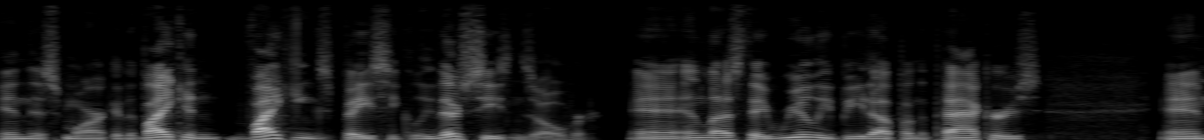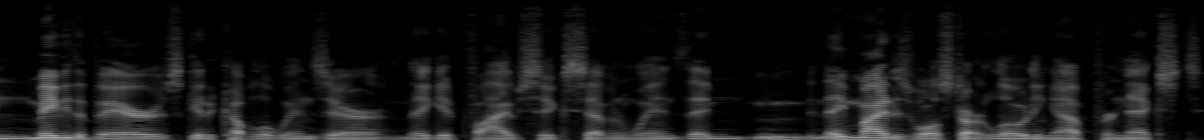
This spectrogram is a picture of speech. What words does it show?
in this market. The Viking Vikings basically their season's over and, unless they really beat up on the Packers and maybe the Bears get a couple of wins there. They get five, six, seven wins. They they might as well start loading up for next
